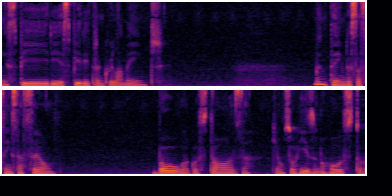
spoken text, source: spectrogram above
Inspire, expire tranquilamente, mantendo essa sensação boa, gostosa que um sorriso no rosto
